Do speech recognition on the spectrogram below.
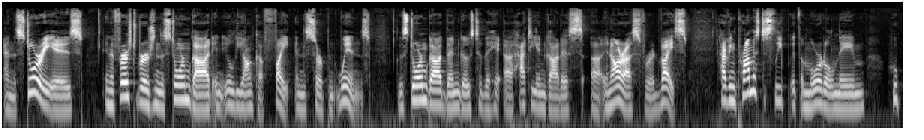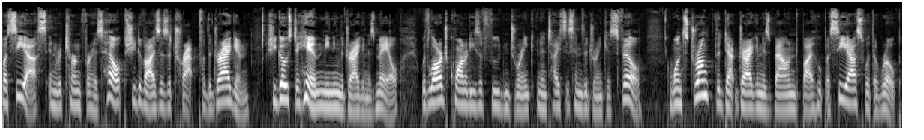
And the story is in the first version, the storm god and Illuyanka fight, and the serpent wins. The storm god then goes to the uh, Hattian goddess uh, Inaras for advice. Having promised to sleep with a mortal named Hupasias in return for his help, she devises a trap for the dragon. She goes to him, meaning the dragon is male, with large quantities of food and drink and entices him to drink his fill. Once drunk, the da- dragon is bound by Hupasias with a rope.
